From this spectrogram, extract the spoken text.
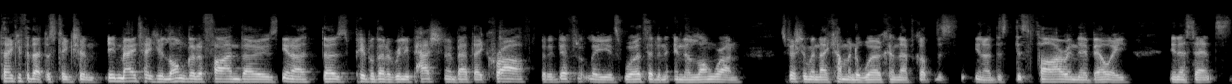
Thank you for that distinction. It may take you longer to find those, you know, those people that are really passionate about their craft, but it definitely is worth it in, in the long run, especially when they come into work and they've got this, you know, this this fire in their belly in a sense,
